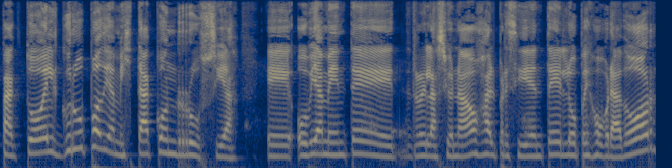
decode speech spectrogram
pactó el grupo de amistad con Rusia. Eh, obviamente relacionados al presidente López Obrador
